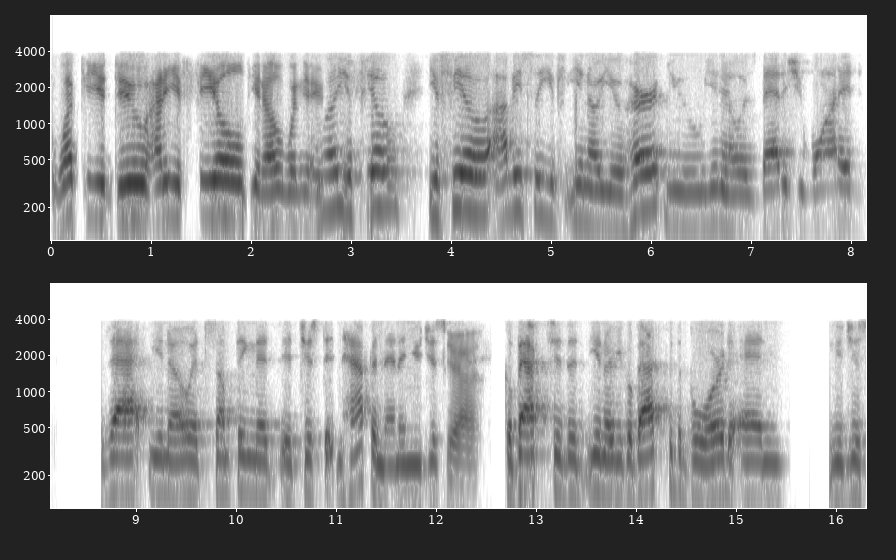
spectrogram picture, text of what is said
What do you do? How do you feel? You know, when you Well, you feel you feel obviously you you know you hurt you you know as bad as you wanted that you know it's something that it just didn't happen then and you just yeah, go back to the you know you go back to the board and you just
